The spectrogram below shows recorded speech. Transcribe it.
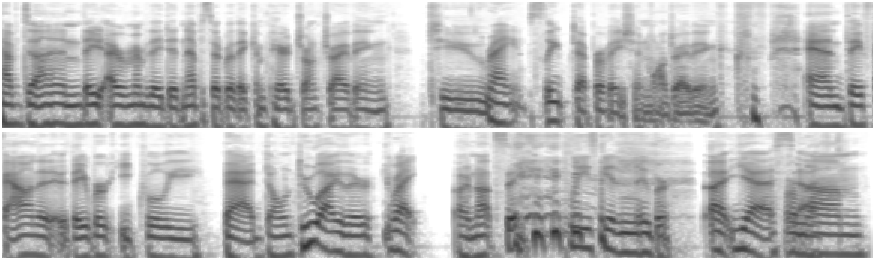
have done. They I remember they did an episode where they compared drunk driving to Right. sleep deprivation while driving, and they found that they were equally bad. Don't do either. Right. I'm not saying. Please get an Uber. Uh, yes. Um,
